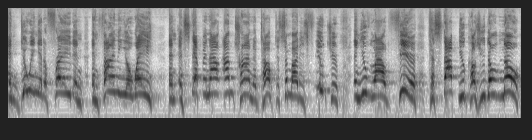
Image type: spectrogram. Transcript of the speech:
and doing it afraid and, and finding your way and, and stepping out. I'm trying to talk to somebody's future, and you've allowed fear to stop you because you don't know.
